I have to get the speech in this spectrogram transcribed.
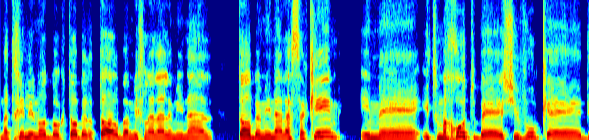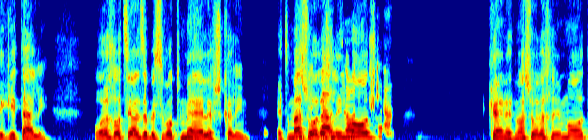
מתחיל ללמוד באוקטובר תואר במכללה למינהל, תואר במינהל עסקים, עם uh, התמחות בשיווק uh, דיגיטלי. הוא הולך להוציא על זה בסביבות 100 אלף שקלים. את מה שהוא הולך ללמוד. כן, את מה שהוא הולך ללמוד,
